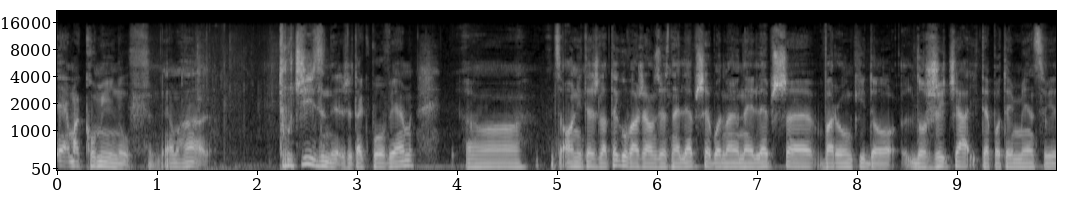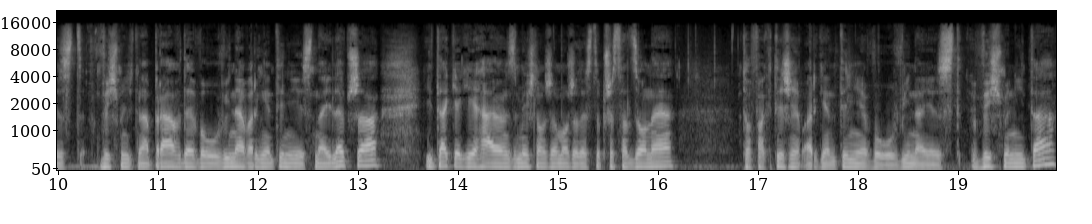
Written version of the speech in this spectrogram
E, nie ma kominów, nie ma trucizny, że tak powiem. Więc oni też dlatego uważają, że jest najlepsze, bo mają najlepsze warunki do, do życia i te potem mięso jest wyśmienite naprawdę. Wołowina w Argentynie jest najlepsza i tak jak jechałem z myślą, że może to jest to przesadzone, to faktycznie w Argentynie wołowina jest wyśmienita.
